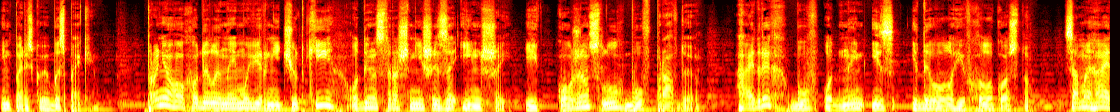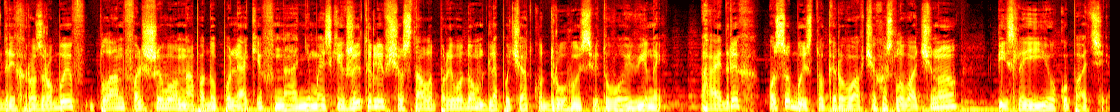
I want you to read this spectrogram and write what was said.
імперської безпеки. Про нього ходили неймовірні чутки, один страшніший за інший, і кожен слух був правдою. Гайдрих був одним із ідеологів Холокосту. Саме Гайдріх розробив план фальшивого нападу поляків на німецьких жителів, що стало приводом для початку Другої світової війни. Гайдрих особисто керував Чехословаччиною після її окупації.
